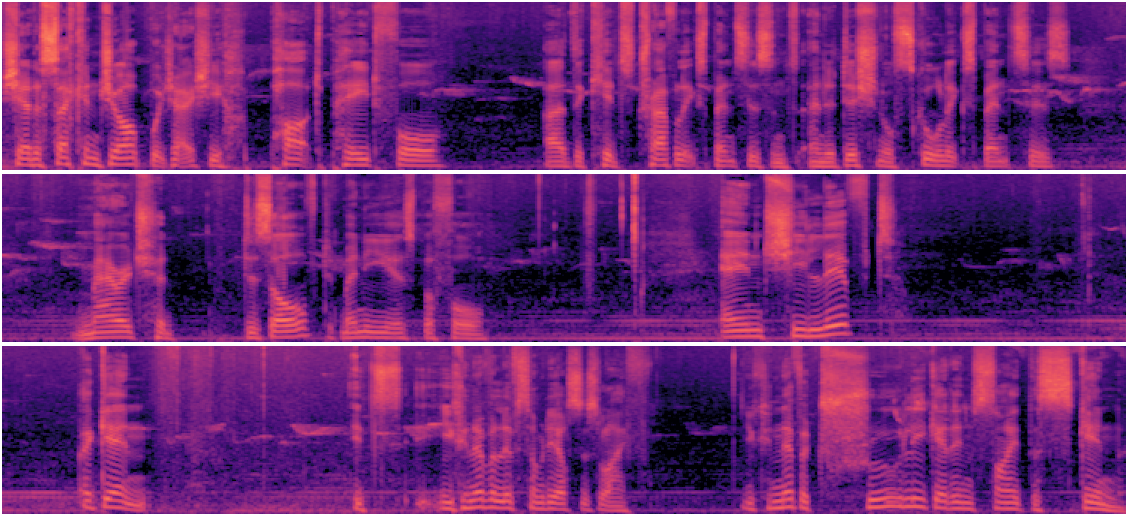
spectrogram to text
She had a second job which actually part paid for uh, the kids' travel expenses and, and additional school expenses. Marriage had dissolved many years before. And she lived, again, it's, you can never live somebody else's life. You can never truly get inside the skin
